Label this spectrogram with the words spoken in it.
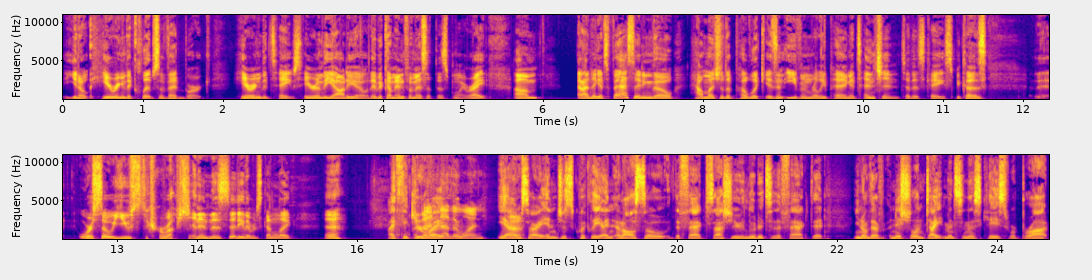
You know, hearing the clips of Ed Burke, hearing the tapes, hearing the audio, they become infamous at this point, right? Um, and I think it's fascinating though how much of the public isn't even really paying attention to this case because uh, we're so used to corruption in this city. They were just kind of like, eh. I think you're Another right. Another And- one. Yeah, Yeah. I'm sorry. And just quickly, and, and also the fact, Sasha, you alluded to the fact that, you know, the initial indictments in this case were brought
